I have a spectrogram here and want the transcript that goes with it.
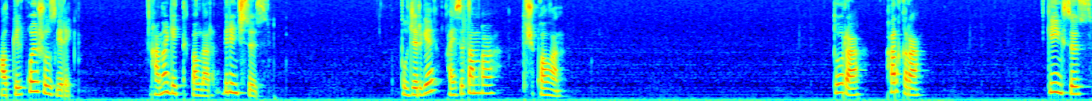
алып келип коюшубуз керек. Кана кеттик балдар. Биринчи сөз. Бул жерге кайсы тамга түшүп калган туура каркыра кийинки сөз.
